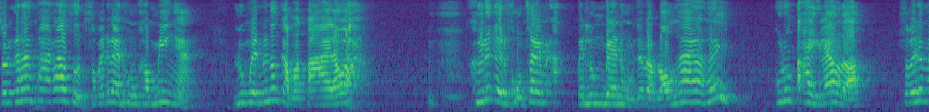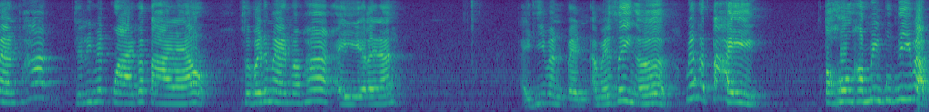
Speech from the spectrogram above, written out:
จนกระทั่งภาคล่าสุดสไปเดอร์แมนโฮมคัมมิ่งอะ ลุงเบนไม่ต้องกลับมาตายแล้วอะ คือถ้าเกิดผมใส่เป็นลุงเบนผมจะแบบร้องไห้ว่าเฮ้ย กูต้องตายอีกแล้วเหรอ สไปเดอร์แมนภาคเจอรี่แม็กควายก็ตายแล้ว สไปเดอร์แมนมาภาคไอ้อะไรนะ ไอ้ที่มันเป็น Amazing เออแม่งก็ตายอีก ต่อโฮมคัมมิ่งปุ๊บนี่แบบ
